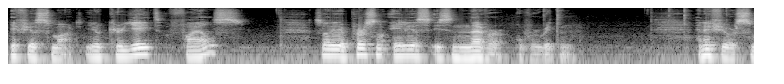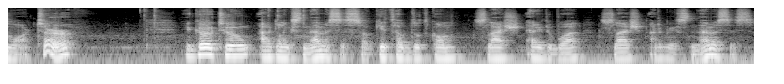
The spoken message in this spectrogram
If you're smart, you create files so your personal alias is never overwritten. And if you're smarter, you go to ArcoLinux Nemesis, so github.com slash erikdubois slash ArcoLinux Nemesis.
